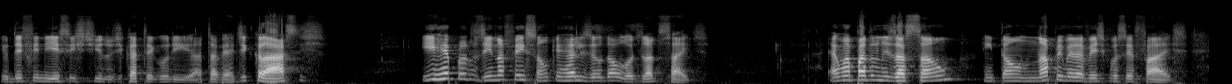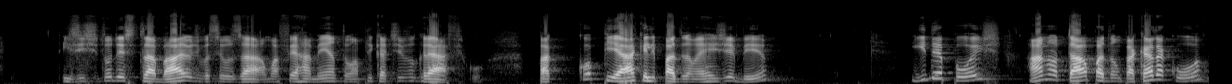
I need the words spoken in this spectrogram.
Eu defini esse estilo de categoria através de classes e reproduzi na feição que realizei o download lá do site. É uma padronização, então, na primeira vez que você faz, existe todo esse trabalho de você usar uma ferramenta, um aplicativo gráfico, para copiar aquele padrão RGB e depois anotar o padrão para cada cor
